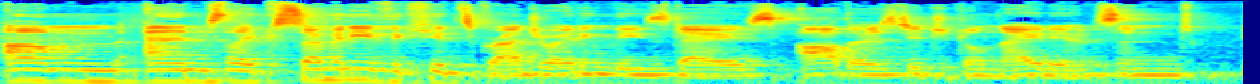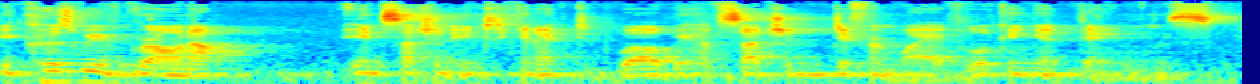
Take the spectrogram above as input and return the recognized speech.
Um, and like so many of the kids graduating these days are those digital natives, and because we've grown up in such an interconnected world, we have such a different way of looking at things.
